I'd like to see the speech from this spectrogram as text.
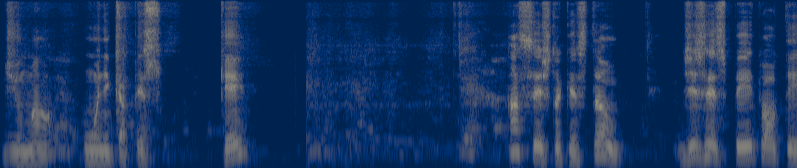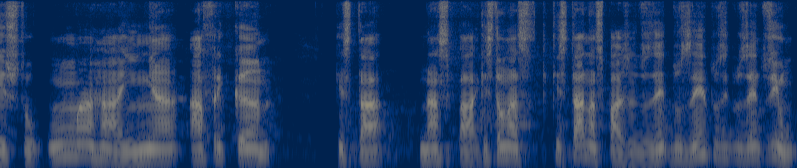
de uma única pessoa. Ok? A sexta questão diz respeito ao texto Uma Rainha Africana, que está nas, que estão nas, que está nas páginas 200 e 201.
